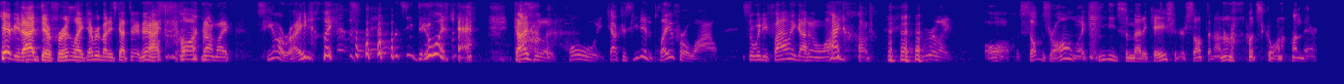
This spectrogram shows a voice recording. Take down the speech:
can't be that different." Like everybody's got their. And then I saw him, and I'm like, "Is he all right? like, what's he doing?" Guys were like, "Holy cow!" Because he didn't play for a while. So when he finally got in the lineup, we were like, oh, something's wrong. Like he needs some medication or something. I don't know what's going on there.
